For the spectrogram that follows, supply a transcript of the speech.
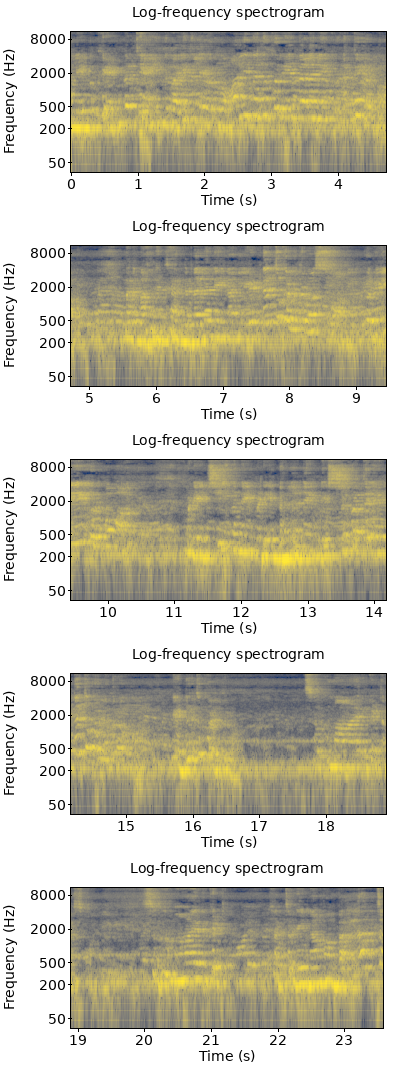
காலைவுக்கு எண்பத்தி ஐந்து வயதில் ஒரு வாலிபனுக்குரிய பலனை கொடுத்தீரப்பா. அந்த மகனுக்கு அந்த பலனை நாங்கள் எடுத்து கொடுக்கிறோம் சுவாமி. ஒரே குடும்பமாக. நம்முடைய ஜீவனை நம்முடைய பலனை நம்முடைய சுகத்தை எடுத்து கொடுக்கிறோம். எடுத்து கொடுக்கிறோம். சுகமா இருக்கட்டும் சுவாமி. சுகமா இருக்கட்டும். கத்துடைய நாம பலத்த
